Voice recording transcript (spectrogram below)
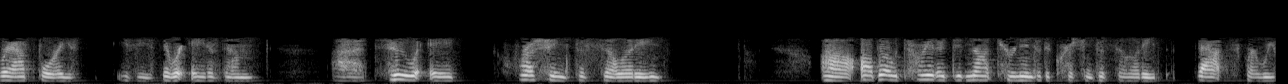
RAV4 EVs. There were eight of them uh, to a crushing facility. Uh, although Toyota did not turn into the crushing facility, that's where we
